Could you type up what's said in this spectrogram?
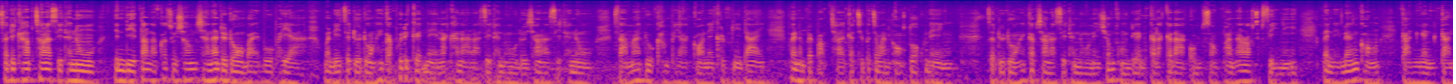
สวัสดีครับ ชาวราศีธนู ยินดีต้อนรับเข้าสู่ช่องชาแนลดูดวงบายบูพยา วันนี้จะดูดวงให้กับผู้ที่เกิดในลัคนาราศีธนู หรือชาวราศีธนู สามารถดูคำพยากรณ์ในคลิปนี้ได้ เพื่อนำไปปรับใช้กับชีวิตประจำวันของตัวคุณเอง จะดูดวงให้กับชาวราศีธนูในช่วงของเดือนกรกฎาคม 2514 นี้ เป็นในเรื่องของการเงินการ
